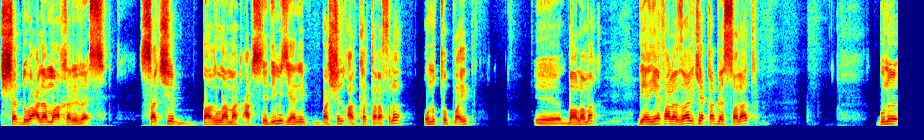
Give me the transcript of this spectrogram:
şedduhu ala muakhari res. Saçı bağlamak, aks dediğimiz yani başın arka tarafına onu toplayıp e, bağlamak. Bi en yef'ale zalike kable salat. Bunu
